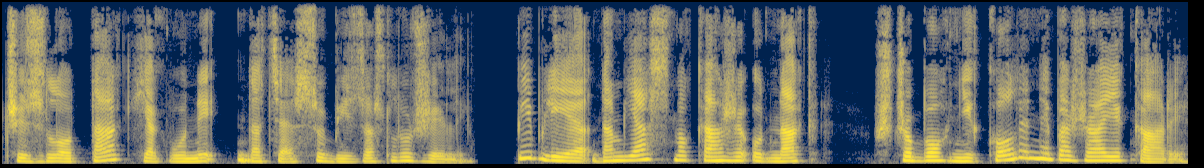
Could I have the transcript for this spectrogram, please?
чи зло так, як вони на це собі заслужили. Біблія нам ясно каже, однак, що Бог ніколи не бажає кари,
